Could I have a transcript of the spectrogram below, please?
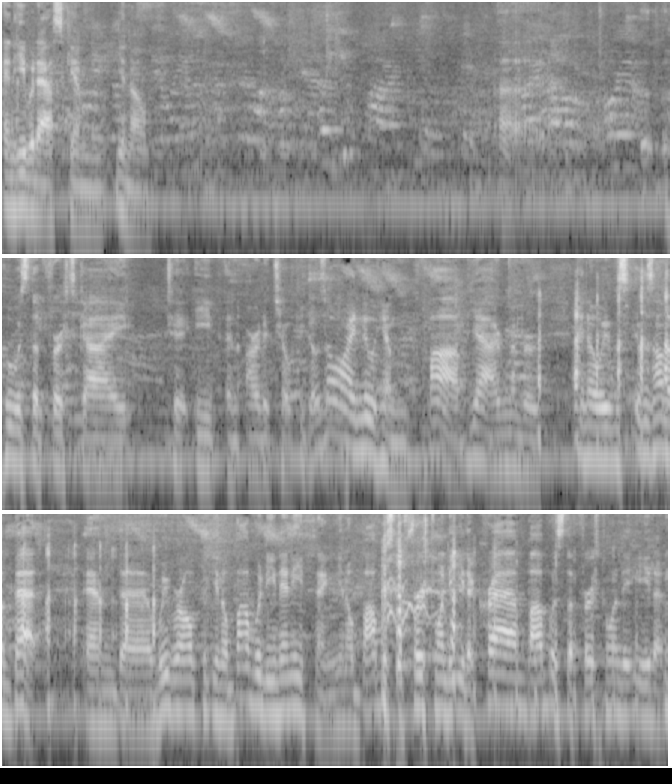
and he would ask him, you know, who was the first guy to eat an artichoke? He goes, "Oh, I knew him, Bob. Yeah, I remember. You know, it was it was on a bet, and uh, we were all, you know, Bob would eat anything. You know, Bob was the first one to eat a crab. Bob was the first one to eat a.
